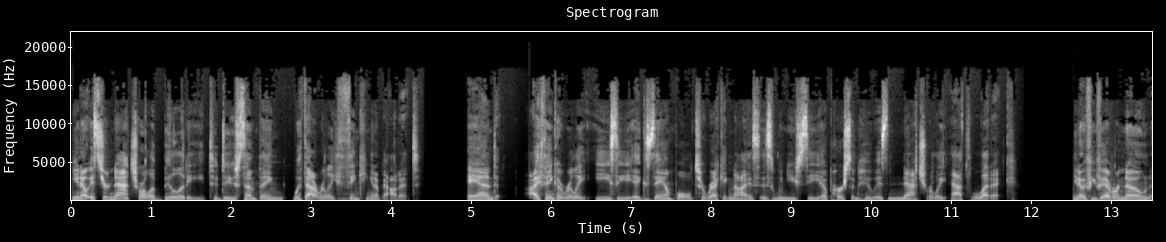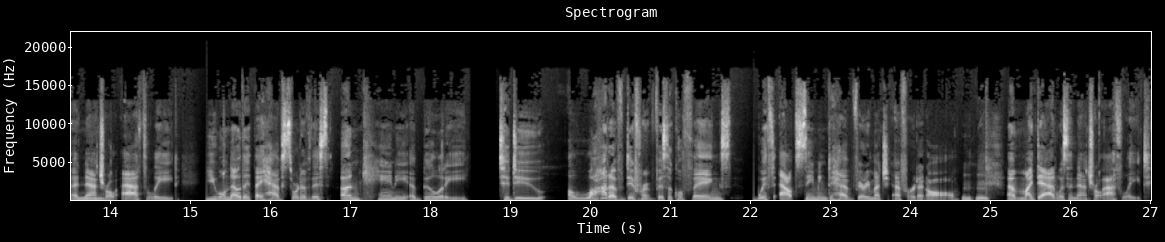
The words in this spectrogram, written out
You know, it's your natural ability to do something without really thinking about it. And I think a really easy example to recognize is when you see a person who is naturally athletic. You know, if you've ever known a mm. natural mm. athlete, you will know that they have sort of this uncanny ability to do a lot of different physical things without seeming to have very much effort at all. Mm-hmm. Um, my dad was a natural athlete.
